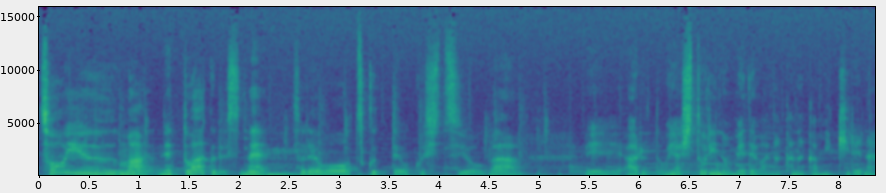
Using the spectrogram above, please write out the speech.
そういう、まあ、ネットワークですね、うん。それを作っておく必要が、えーあると。親一人の目ではなかなか見切れない。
